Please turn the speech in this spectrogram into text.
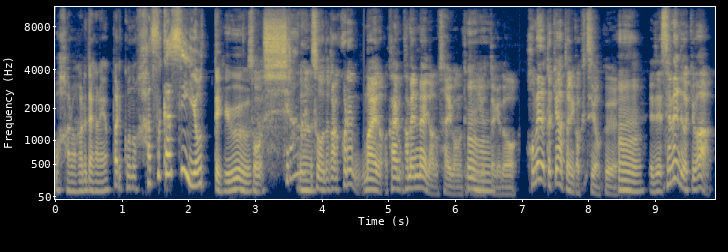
わかるわかる。だからやっぱりこの恥ずかしいよっていう。な。そう、知らない、うんそう、だからこれ前の仮仮面ライダーの最後の時に言ったけど、褒める時はとにかく強くう、ん。で、責める時は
